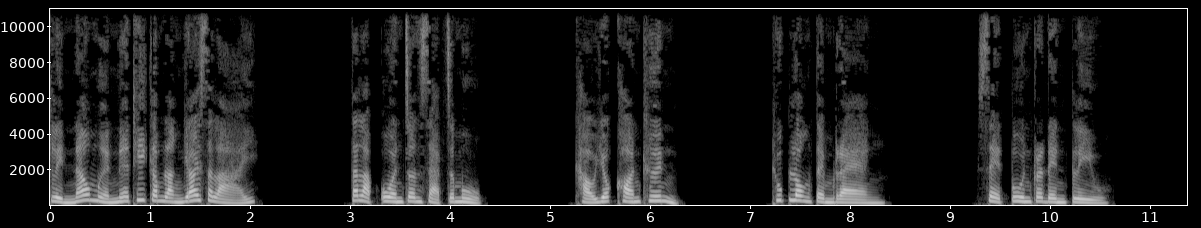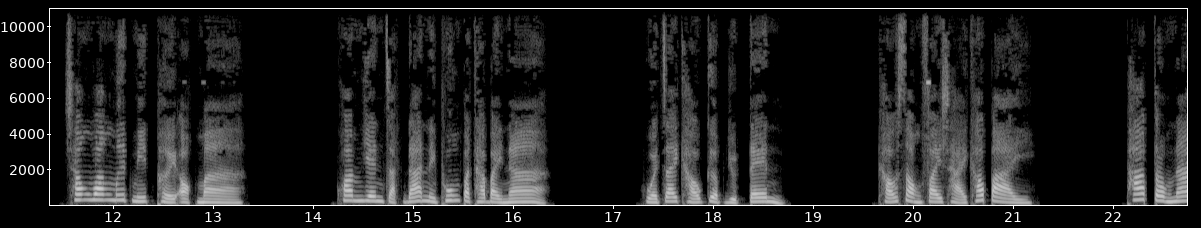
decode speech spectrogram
กลิ่นเน่าเหมือนเนื้อที่กำลังย่อยสลาย ตลับอวนจนแสบจมูก เขายกค้อนขึ้น ทุบลงเต็มแรง เศษปูนกระเด็นปลิว ช่องว่างมืดมิดเผยออกมา ความเย็นจากด้านในพุ่งปะทะใบหน้าหัวใจเขาเกือบหยุดเต้น เขาส่องไฟฉายเข้าไป ภาพตรงหน้า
